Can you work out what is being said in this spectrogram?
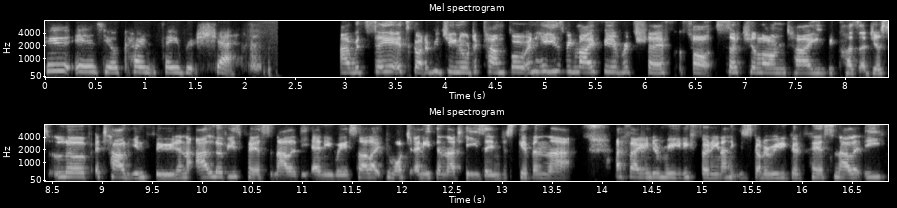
who is your current favorite chef? I would say it's got to be Gino D'Acampo, and he's been my favorite chef for such a long time because I just love Italian food and I love his personality anyway. So I like to watch anything that he's in, just given that I find him really funny and I think he's got a really good personality.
